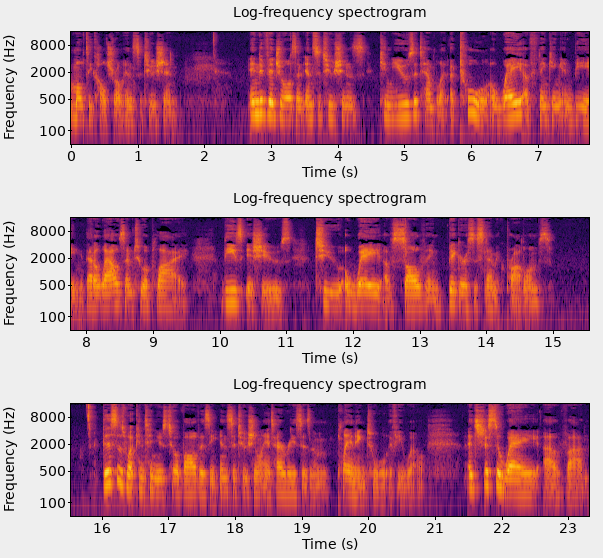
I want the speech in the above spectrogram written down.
multicultural institution. Individuals and institutions can use a template, a tool, a way of thinking and being that allows them to apply these issues to a way of solving bigger systemic problems. This is what continues to evolve as the institutional anti racism planning tool, if you will. It's just a way of um,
